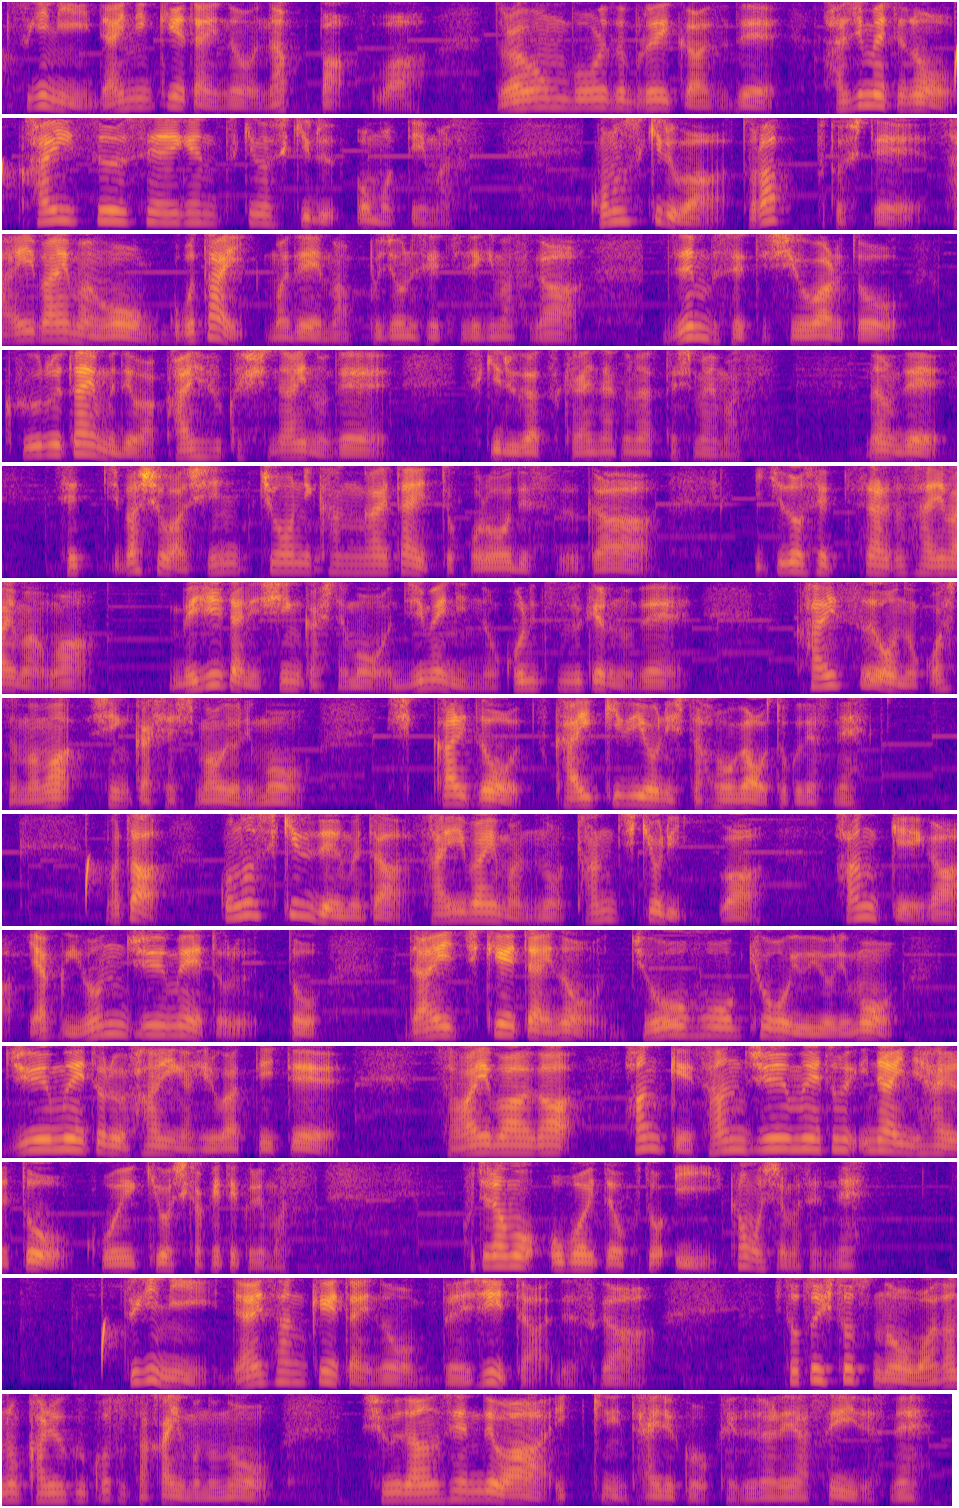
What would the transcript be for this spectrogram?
次に第2形態のナッパは、ドラゴンボールズブレイカーズで初めての回数制限付きのスキルを持っています。このスキルはトラップとして栽培マンを5体までマップ上に設置できますが、全部設置し終わるとクールタイムでは回復しないので、スキルが使えなくなってしまいます。なので、設置場所は慎重に考えたいところですが、一度設置された栽培マンは、ベジータに進化しても地面に残り続けるので、回数を残したまま進化してしまうよりも、しっかりと使い切るようにした方がお得ですね。また、このスキルで埋めた栽培マンの探知距離は、半径が約40メートルと、第一形態の情報共有よりも10メートル範囲が広がっていて、サバイバーが半径30メートル以内に入ると攻撃を仕掛けてくれます。こちらも覚えておくといいかもしれませんね。次に第3形態のベジータですが、一つ一つの技の火力こそ高いものの、集団戦では一気に体力を削られやすいですね。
